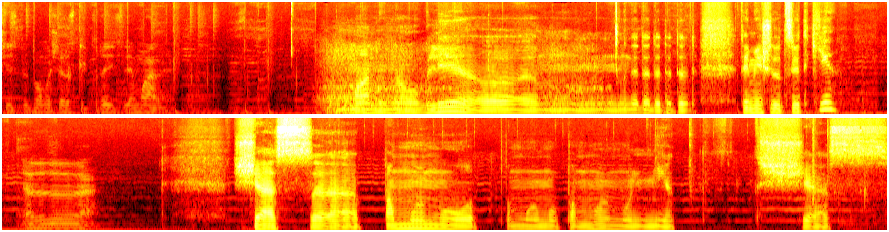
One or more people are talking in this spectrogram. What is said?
Через при помощи распределителя маны. Ману на угле. эм. Ты имеешь в виду цветки? Сейчас, по-моему, по-моему, по-моему, нет. Сейчас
